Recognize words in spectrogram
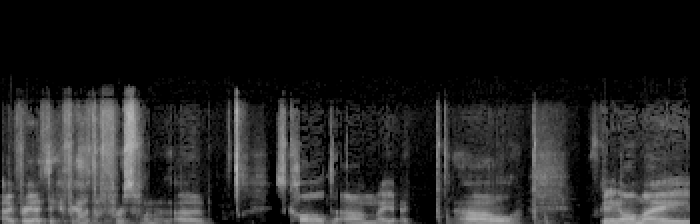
I forget. I think I forgot what the first one uh, is called. Um, I, I oh, getting all my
